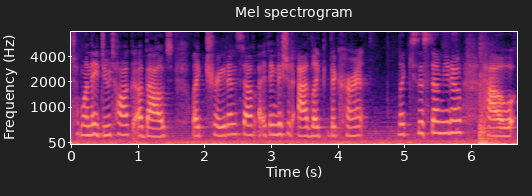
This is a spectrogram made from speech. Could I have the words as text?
t- when they do talk about like trade and stuff, I think they should add like the current like system, you know, how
